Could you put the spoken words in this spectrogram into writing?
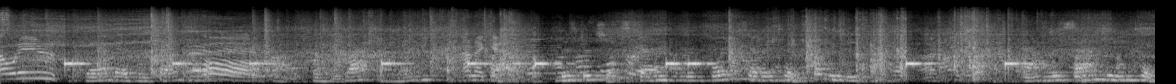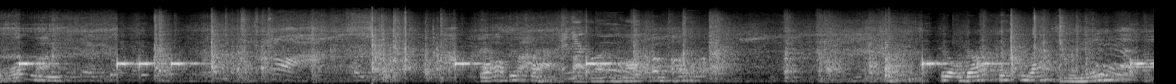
Dan Benson, 705, 20 laps remaining. And again. Mr. Chip, 747 takes. After 17 takes. After Hawkins. Phil Dodd, 50 laps remaining.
